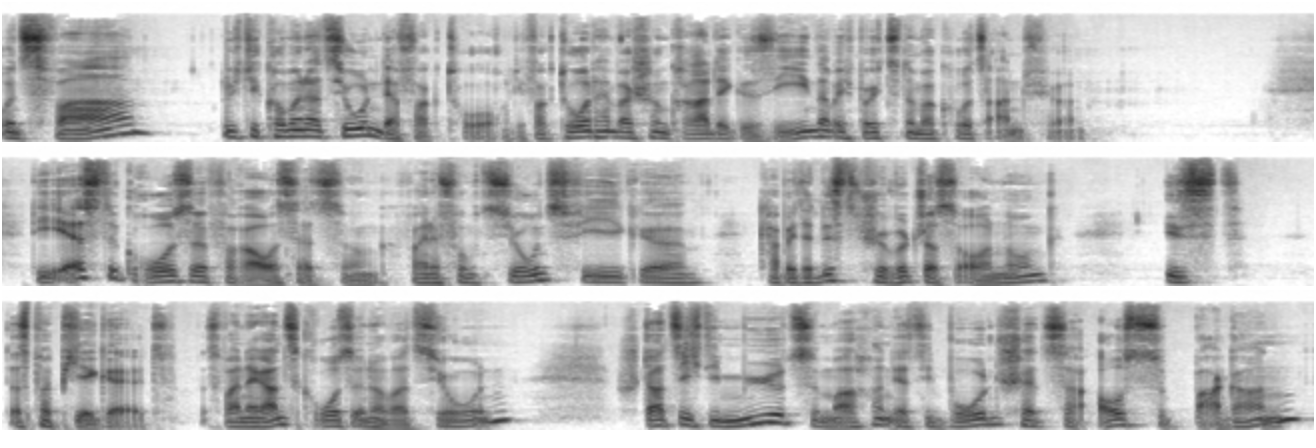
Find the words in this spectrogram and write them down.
Und zwar durch die Kombination der Faktoren. Die Faktoren haben wir schon gerade gesehen, aber ich möchte es nochmal kurz anführen. Die erste große Voraussetzung für eine funktionsfähige kapitalistische Wirtschaftsordnung ist das Papiergeld. Das war eine ganz große Innovation. Statt sich die Mühe zu machen, jetzt die Bodenschätze auszubaggern,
